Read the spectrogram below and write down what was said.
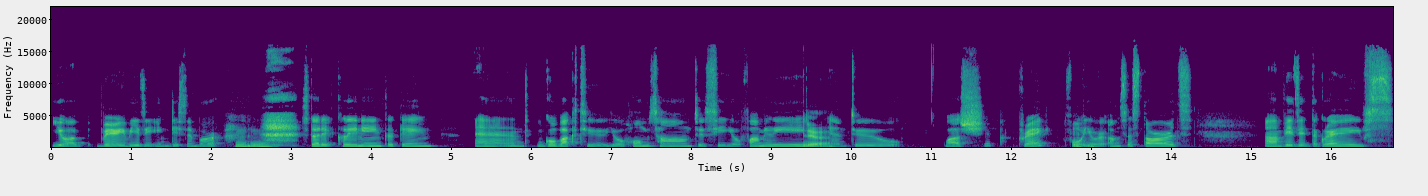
you are very busy in december hmm started cleaning cooking and go back to your hometown to see your family Yeah. and to worship pray for Mhm. your ancestors um, visit the graves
